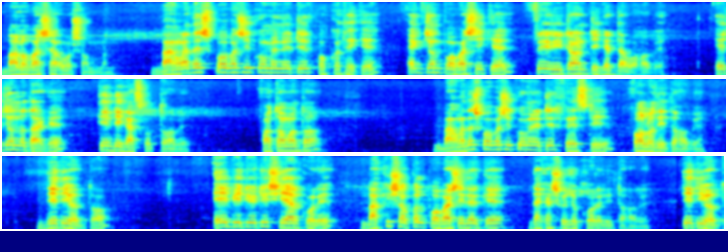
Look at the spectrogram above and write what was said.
ভালোবাসা ও সম্মান। বাংলাদেশ প্রবাসী কমিউনিটির পক্ষ থেকে একজন প্রবাসীকে ফ্রি রিটার্ন টিকিট দেওয়া হবে। এজন্য তাকে তিনটি কাজ করতে হবে। প্রথমত, বাংলাদেশ প্রবাসী কমিউনিটির পেজটি ফলো দিতে হবে। দ্বিতীয়ত, এই ভিডিওটি শেয়ার করে বাকি সকল প্রবাসীদেরকে দেখার সুযোগ করে দিতে হবে। তৃতীয়ত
